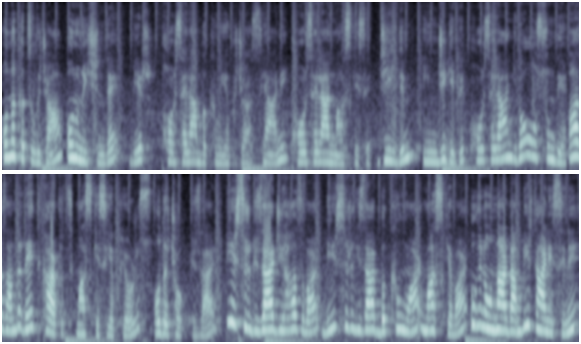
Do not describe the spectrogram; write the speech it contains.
Ona katılacağım. Onun için de bir porselen bakımı yapacağız. Yani porselen maskesi. Cildim inci gibi, porselen gibi olsun diye. Bazen de red carpet maskesi yapıyoruz. O da çok güzel. Bir sürü güzel cihaz var. Bir sürü güzel bakım var, maske var. Bugün onlardan bir tanesini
